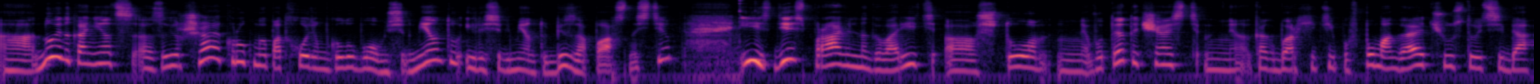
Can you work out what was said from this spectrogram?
А, ну и, наконец, завершая круг, мы подходим к голубому сегменту или сегменту безопасности. И здесь правильно говорить, а, что вот эта часть как бы архетипов помогает чувствовать себя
